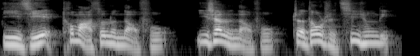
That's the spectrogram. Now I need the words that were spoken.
以及托马斯·伦道夫、伊山·伦道夫，这都是亲兄弟。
